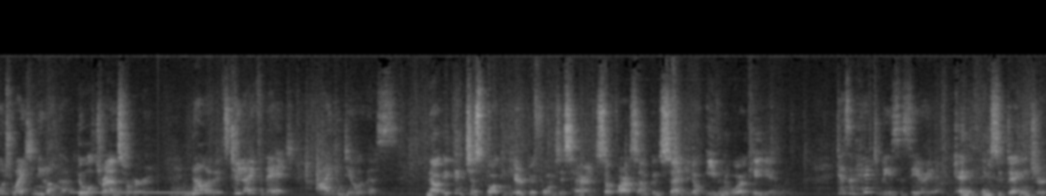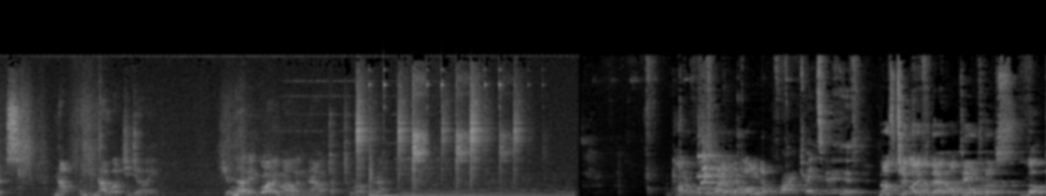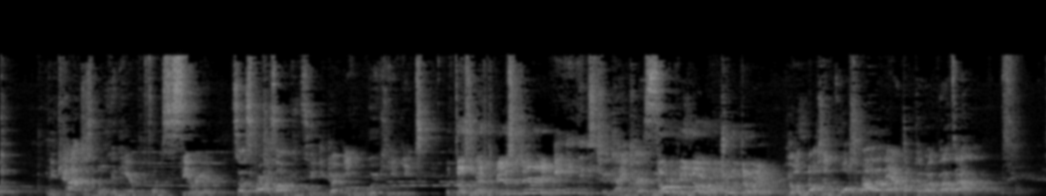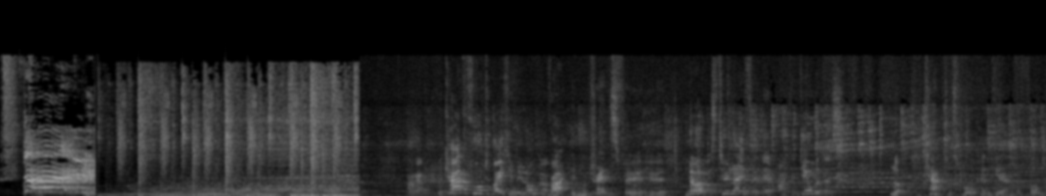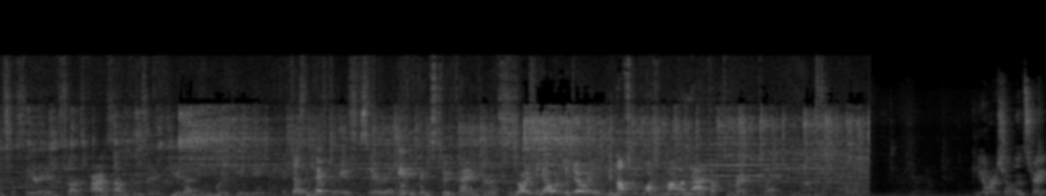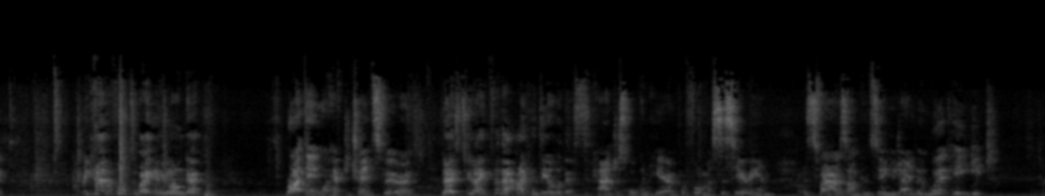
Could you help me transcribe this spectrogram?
afford to wait any longer. Who will transfer her? No, it's too late for that. I can deal with this. No, you can just walk in here and perform cesarean. So far as I'm concerned, you don't even work here yet. It doesn't have to be a cesarean. Anything's too dangerous. Not when you know what you're doing. You're not in Guatemala now, Dr. Ropata. We can't afford to wait any longer. Right, transfer her. No, it's too late for that. I'll deal with this. Look, you can't just walk in here and perform a cesarean. So as far as I'm concerned, you don't even work here yet. It doesn't have to be a cesarean. Anything's too dangerous. Not if you know what you're doing. You're not in Guatemala now, Dr. Ropata. Yay! Okay, we can't afford to wait any longer. Right, then we'll transfer her. No, it's too late for that. I can deal with this. Look, you can't just walk in here and perform a cesarean, so as far as I'm concerned, you don't even work here yet. It doesn't have to be a cesarean. Anything's too dangerous. Not if you know what you're doing. You're not in Guatemala now, Dr. Ropata. Kia ora, Shortland Street. We can't afford to wait any longer. Right then, we'll have to transfer her. No, it's too late for that. I can deal with this. You can't just walk in here and perform a cesarean. As far as I'm concerned, you don't even work here yet.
